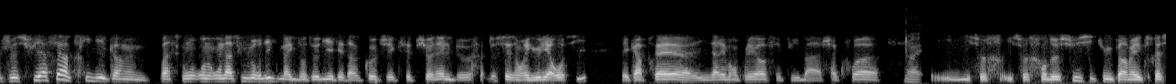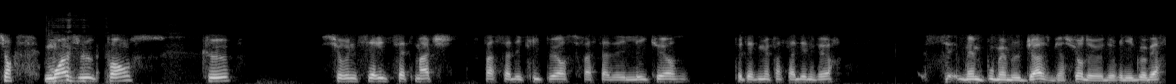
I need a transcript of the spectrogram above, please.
je, suis assez intrigué quand même parce qu'on a toujours dit que Mike D'Antoni était un coach exceptionnel de, saison régulière aussi et qu'après euh, ils arrivent en playoff et puis bah à chaque fois ils, se, ils se font dessus si tu me permets l'expression. Moi je pense que sur une série de sept matchs face à des Clippers, face à des Lakers, peut-être même face à Denver, même ou même le jazz, bien sûr, de, de Rudy Gobert,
